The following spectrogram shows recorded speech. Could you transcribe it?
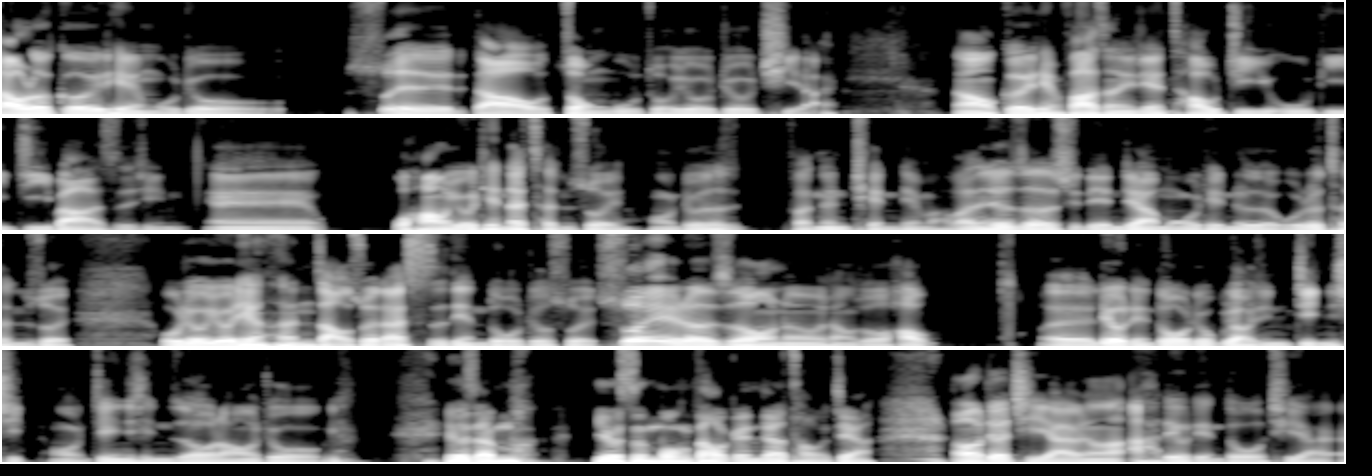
到了隔一天我就睡到中午左右就起来，然后隔一天发生一件超级无敌鸡巴的事情。诶、我好像有一天在沉睡哦，就是。反正前天嘛，反正就是连假某一天，对不对？我就沉睡，我就有一天很早睡，大概十点多我就睡。睡了之后呢，我想说好，呃，六点多我就不小心惊醒哦，惊醒之后，然后就 又在梦，又是梦到跟人家吵架，然后就起来，然后啊，六点多起来，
